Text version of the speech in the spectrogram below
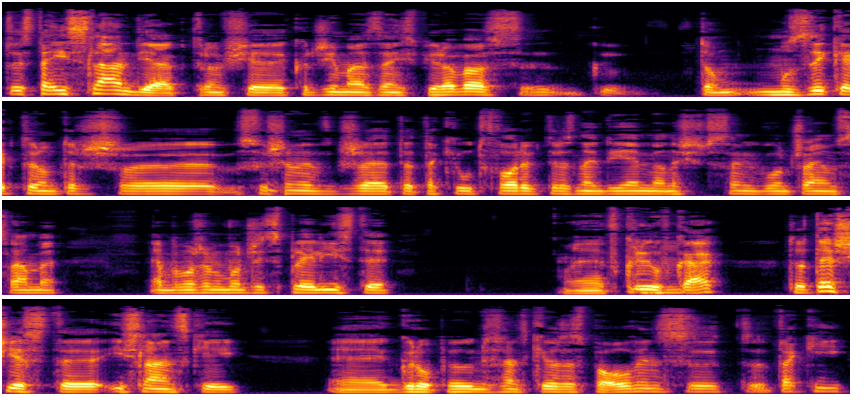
to jest ta Islandia, którą się Kojima zainspirował, z, tą muzykę, którą też e, słyszymy w grze, te takie utwory, które znajdujemy, one się czasami włączają same, albo możemy włączyć z playlisty w kryjówkach, to też jest e, islandzkiej e, grupy, islandzkiego zespołu, więc taki,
